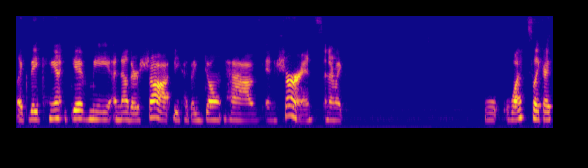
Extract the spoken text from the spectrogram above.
Like they can't give me another shot because i don't have insurance. And i'm like what like i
